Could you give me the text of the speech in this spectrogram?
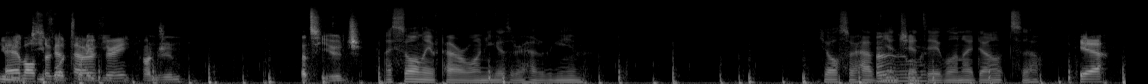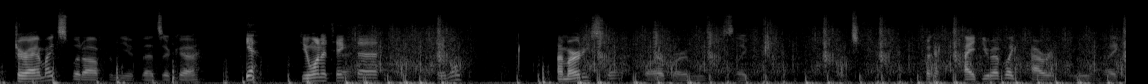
You I have mean also got Power T420 three. Kunjin? That's huge. I still only have power 1. You guys are ahead of the game. You also have the Um, enchant table and I don't, so. Yeah. Sure, I might split off from you if that's okay. Yeah. Do you want to take the table? I'm already so far apart. I'm just like. Okay. I do have like power three and like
